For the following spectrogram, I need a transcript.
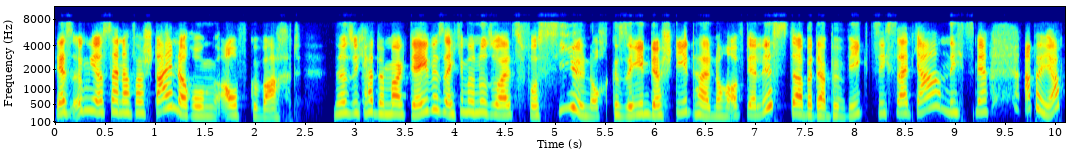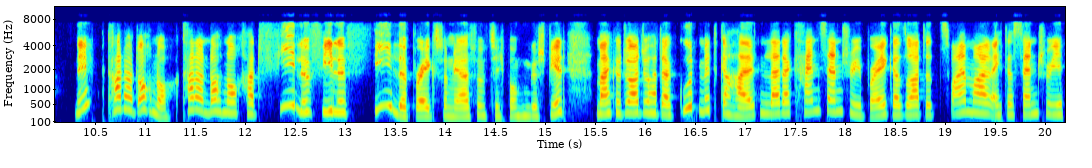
der ist irgendwie aus seiner Versteinerung aufgewacht. Ne, also ich hatte Mark Davis eigentlich immer nur so als Fossil noch gesehen, der steht halt noch auf der Liste, aber da bewegt sich seit Jahren nichts mehr. Aber ja, nee, kann er doch noch, kann er doch noch, hat viele, viele, viele Breaks von mehr als 50 Punkten gespielt. Michael Giorgio hat da gut mitgehalten, leider kein Century Break, also hatte zweimal echt das Century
